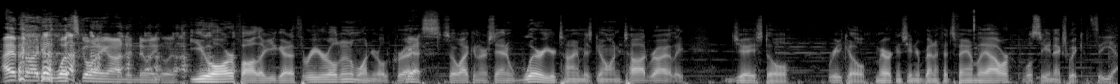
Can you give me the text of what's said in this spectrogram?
I have no idea what's going on in New England. You are a father. You got a three-year-old and a one-year-old, correct? Yes. So I can understand where your time is going. Todd Riley, Jay Stoll, Rico, American Senior Benefits Family Hour. We'll see you next week. See ya.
